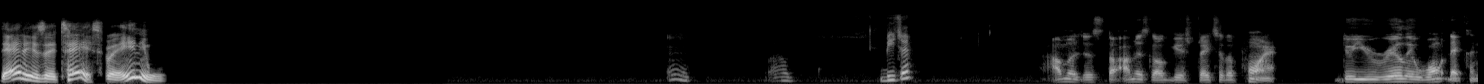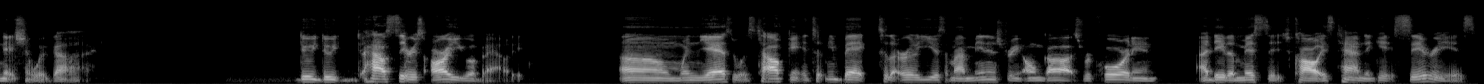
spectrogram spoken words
that is a test for anyone. Mm. Wow. BJ? I'm gonna just start, I'm just gonna get straight to the point. Do you really want that connection with God? Do do how serious are you about it? Um, when Yaz was talking, it took me back to the early years of my ministry on God's recording. I did a message called "It's Time to Get Serious."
